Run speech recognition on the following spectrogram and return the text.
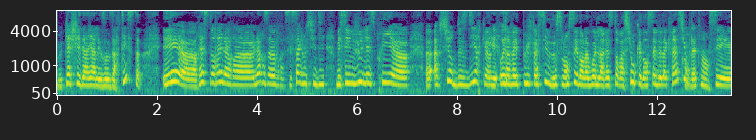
me, cacher derrière les autres artistes et restaurer leurs œuvres. C'est ça que je me suis dit. Mais c'est une vue de l'esprit absurde de se dire que ça va être plus facile de se lancer dans la voie de la restauration que dans celle de la création. Complètement. C'est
